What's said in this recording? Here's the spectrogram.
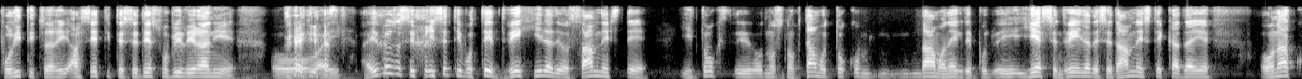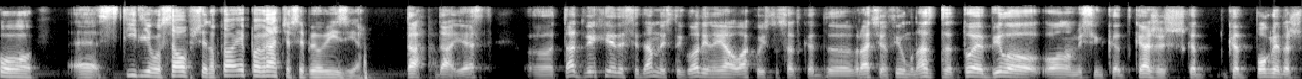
političari, a setite se gde smo bili ranije. Ovaj, ajde da se prisetimo te 2018 i tog, odnosno tamo tokom, damo negde, jesen 2017. kada je onako e, stidljivo saopšteno kao, e pa vraća se Beovizija. Da, da, jest ta 2017. godine, ja ovako isto sad kad e, vraćam film nazad, to je bilo ono, mislim, kad kažeš, kad, kad pogledaš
